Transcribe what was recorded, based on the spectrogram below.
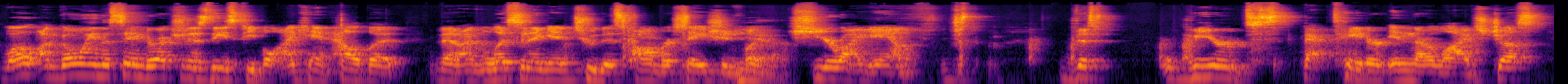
well, I'm going in the same direction as these people. I can't help it that I'm listening into this conversation, but Yeah. here I am, just this weird spectator in their lives, just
